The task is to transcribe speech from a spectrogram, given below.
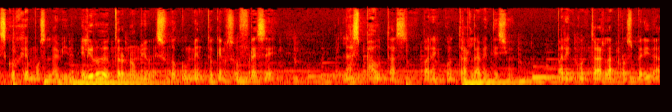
escogemos la vida. El libro de Deuteronomio es un documento que nos ofrece las pautas para encontrar la bendición, para encontrar la prosperidad.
